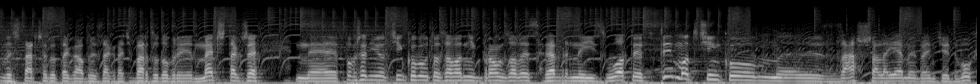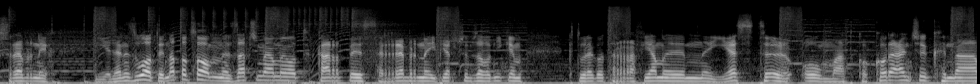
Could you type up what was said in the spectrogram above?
wystarczy do tego, aby zagrać bardzo dobry mecz. Także e, w poprzednim odcinku był to zawodnik brązowy, srebrny i złoty. W tym odcinku e, zaszalejemy, będzie dwóch srebrnych, jeden złoty. No to co, zaczynamy od karty srebrnej. Pierwszym zawodnikiem którego trafiamy jest, o matko, Koreańczyk na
